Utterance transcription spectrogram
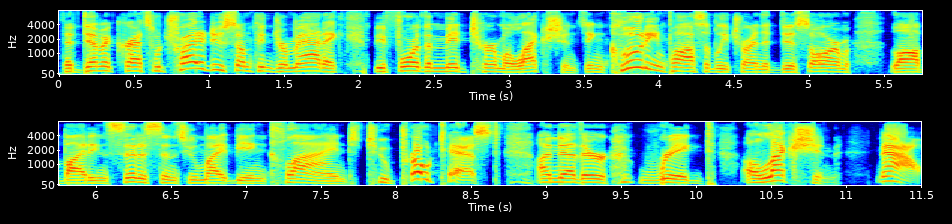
that democrats would try to do something dramatic before the midterm elections including possibly possibly trying to disarm law abiding citizens who might be inclined to protest another rigged election. Now,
